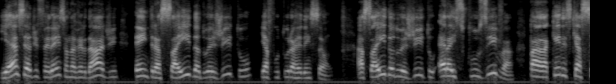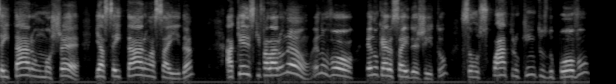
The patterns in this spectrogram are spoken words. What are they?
E essa é a diferença, na verdade, entre a saída do Egito e a futura redenção. A saída do Egito era exclusiva para aqueles que aceitaram Moshe e aceitaram a saída. Aqueles que falaram, não, eu não vou, eu não quero sair do Egito, são os quatro quintos do povo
